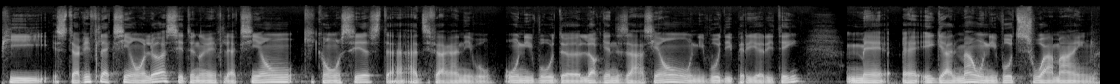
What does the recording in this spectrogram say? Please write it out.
Puis cette réflexion-là, c'est une réflexion qui consiste à, différents niveaux. Au niveau de l'organisation, au niveau des priorités, mais euh, également au niveau de soi-même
